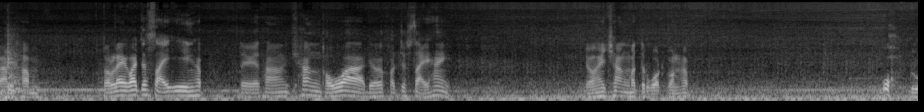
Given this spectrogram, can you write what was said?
การทำตอนแรกว่าจะใส่เองครับ แต่ทางช่างเขาว่า เดี๋ยวเขาจะใส่ให้ เดี๋ยวให้ช่างมาตรวจก่อนครับโอ้ดู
